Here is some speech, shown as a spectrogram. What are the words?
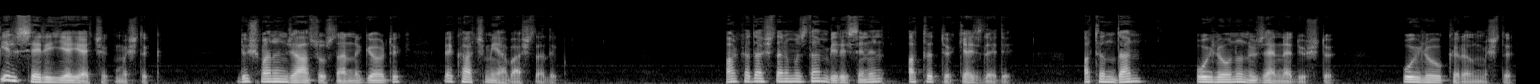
Bir seriyeye çıkmıştık. Düşmanın casuslarını gördük ve kaçmaya başladık. Arkadaşlarımızdan birisinin atı tökezledi. Atından uyluğunun üzerine düştü. Uyluğu kırılmıştı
